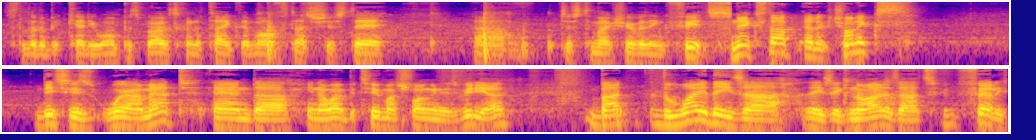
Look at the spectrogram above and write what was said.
It's a little bit cattywampus, but I'm just going to take them off. That's just there, uh, just to make sure everything fits. Next up, electronics. This is where I'm at, and uh, you know, won't be too much longer in this video. But the way these are, these igniters are, it's fairly.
